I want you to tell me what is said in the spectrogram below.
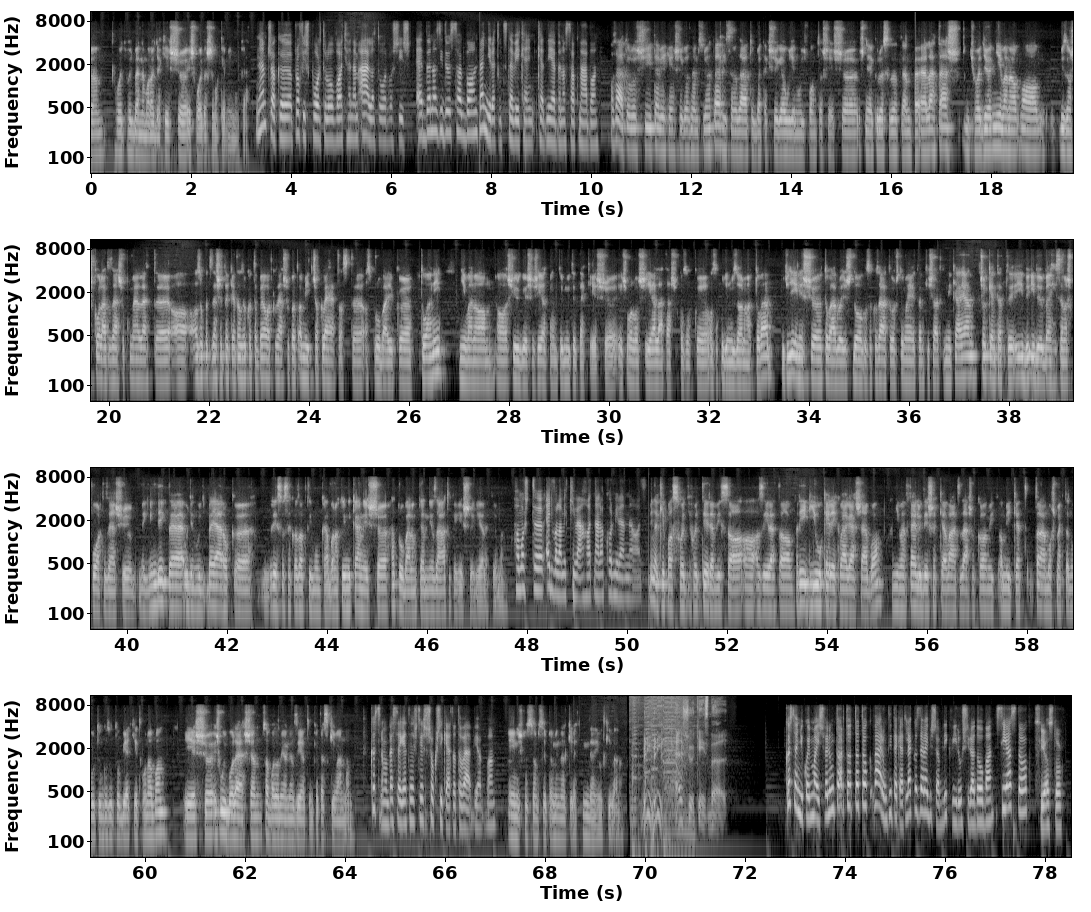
hogy, hogy benne maradjak és, és folytassam a kemény munkát. Nem csak profi sportoló vagy, hanem állatorvos is. Ebben az időszakban mennyire tudsz tevékenykedni ebben a szakmában? Az állatorvosi tevékenység az nem szünetel, hiszen az állatok betegsége ugyanúgy fontos és, és nélkülözhetetlen ellátás. Úgyhogy nyilván a, a bizonyos korlátozások mellett a, azokat az eseteket, azokat a beavatkozásokat, amit csak lehet, azt, azt próbáljuk tolni. Nyilván a, a sürgős és életmentő műtétek és, és orvosi ellátások azok, azok ugyanúgy zajlanak tovább. Úgyhogy én is továbbra is dolgozok az általános egyetem kisállt klinikáján. Csökkentett idő, időben, hiszen a sport az első még mindig, de ugyanúgy bejárok, részt veszek az aktív munkában a klinikán, és hát próbálunk tenni az állatok egészségi érdekében. Ha most egy valamit kívánhatnál, akkor mi lenne az? Mindenképp az, hogy, hogy térjen vissza az élet a régi jó kerékvágásába, nyilván fejlődésekkel, változásokkal, amik, amiket talán most megtanultunk az utóbbi egy-két hónapban, és, és újból lehessen szabadon élni az életünket, ezt kívánnám. Köszönöm a beszélgetést, és sok sikert a továbbiakban. Én is köszönöm szépen mindenkinek, minden jót kívánok. Blik, blik, első kézből. Köszönjük, hogy ma is velünk tartottatok, várunk titeket legközelebb is a Blik vírus iradóban. Sziasztok! Sziasztok!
